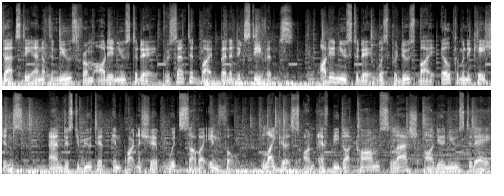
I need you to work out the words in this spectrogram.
That's the end of the news from Audio News Today, presented by Benedict Stevens. Audio News Today was produced by Ill Communications and distributed in partnership with Saba Info. Like us on fb.com slash audio news today.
